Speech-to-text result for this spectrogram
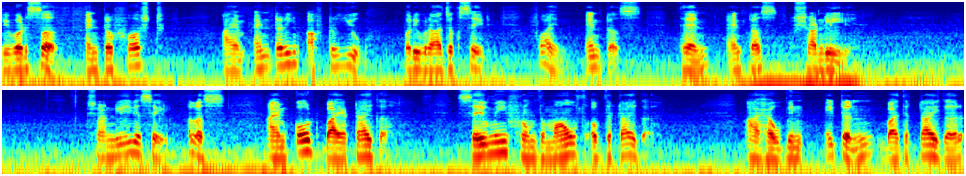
revered sir enter first. I am entering after you. Parivrajak said, Fine, enters. Then enters Shandilya. Shandilya said, Alas, I am caught by a tiger. Save me from the mouth of the tiger. I have been eaten by the tiger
